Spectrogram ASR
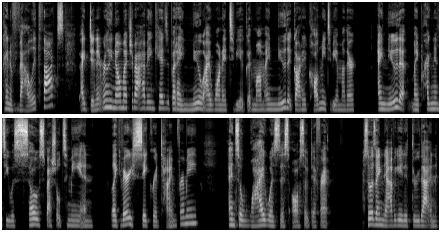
kind of valid thoughts. I didn't really know much about having kids, but I knew I wanted to be a good mom. I knew that God had called me to be a mother. I knew that my pregnancy was so special to me and like very sacred time for me. And so, why was this all so different? So, as I navigated through that and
